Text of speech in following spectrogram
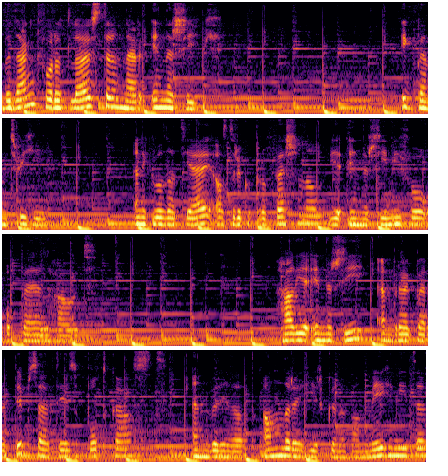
Bedankt voor het luisteren naar Energiek. Ik ben Twiggy en ik wil dat jij als drukke professional je energieniveau op peil houdt. Haal je energie en bruikbare tips uit deze podcast en wil je dat anderen hier kunnen van meegenieten?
